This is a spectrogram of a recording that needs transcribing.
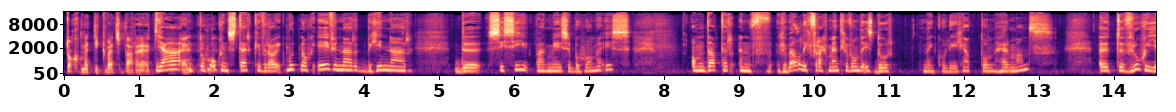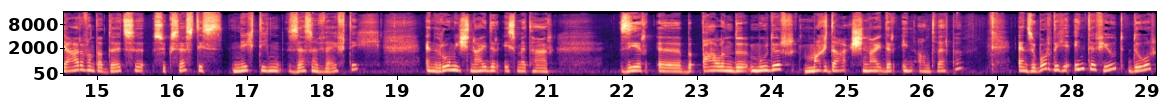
toch met die kwetsbaarheid. Ja, en, en, toch ook een sterke vrouw. Ik moet nog even naar het begin, naar de Sissi waarmee ze begonnen is. Omdat er een geweldig fragment gevonden is door mijn collega Tom Hermans. Uit de vroege jaren van dat Duitse succes. Het is 1956. En Romy Schneider is met haar zeer uh, bepalende moeder, Magda Schneider, in Antwerpen. En ze worden geïnterviewd door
